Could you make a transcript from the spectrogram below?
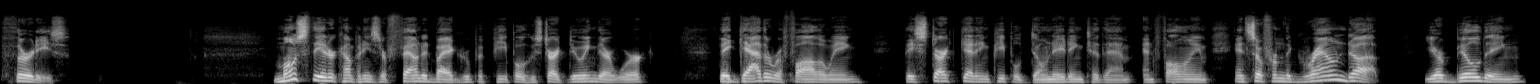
30s. Most theater companies are founded by a group of people who start doing their work. They gather a following, they start getting people donating to them and following them. And so from the ground up, you're building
